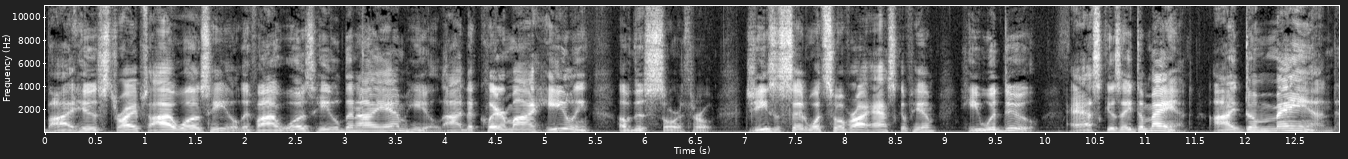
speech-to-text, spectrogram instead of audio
By his stripes I was healed. If I was healed, then I am healed. I declare my healing of this sore throat. Jesus said, Whatsoever I ask of him, he would do. Ask is a demand. I demand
